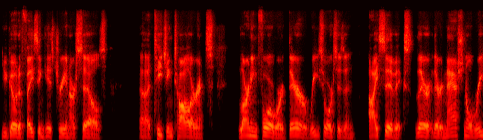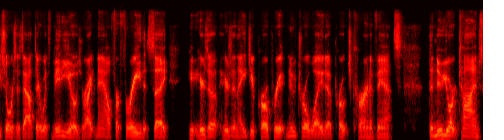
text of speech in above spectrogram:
you go to Facing History and Ourselves, uh, Teaching Tolerance, Learning Forward. There are resources and iCivics. There, there are national resources out there with videos right now for free that say, here's a here's an age appropriate neutral way to approach current events the new york times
